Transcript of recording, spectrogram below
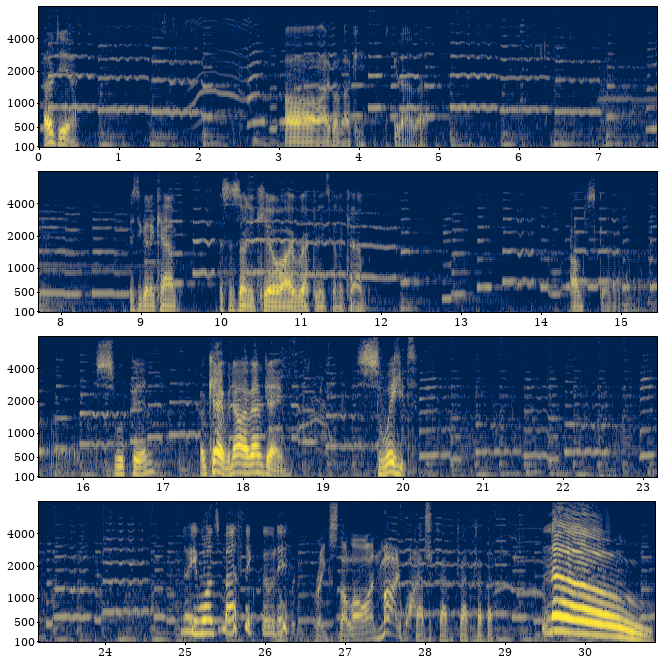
Oh dear. Oh, I got lucky to get out of that. Is he gonna camp? This is only kill. I reckon he's gonna camp. I'm just gonna uh, swoop in. Okay, we now have end game. Sweet. No, he wants my thick booty. Nobody breaks the law on my watch. Trapper, trapper, trapper, trapper. No!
